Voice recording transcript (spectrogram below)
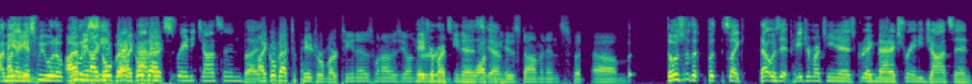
I mean, I, I guess we would have. I mean, I go ba- I go back- Randy Johnson, but I go back to Pedro Martinez when I was younger. Pedro Martinez, watching yeah. his dominance, but um, those are the. But it's like that was it. Pedro Martinez, Greg Maddux, Randy Johnson.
